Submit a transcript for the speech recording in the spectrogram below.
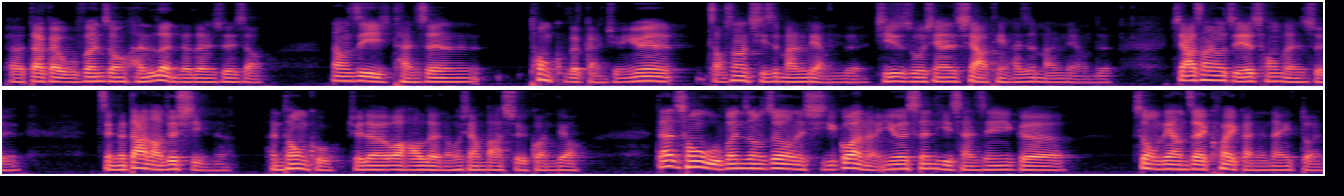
呃大概五分钟很冷的冷水澡，让自己产生痛苦的感觉，因为早上其实蛮凉的，即使说现在是夏天还是蛮凉的，加上又直接冲冷水，整个大脑就醒了。很痛苦，觉得哇好冷啊！我想把水关掉，但是冲五分钟之后呢，习惯了，因为身体产生一个重量在快感的那一端。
